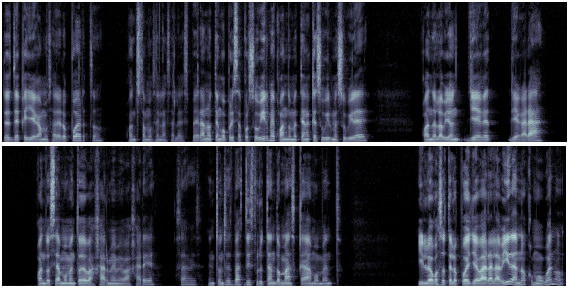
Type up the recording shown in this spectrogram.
desde que llegamos al aeropuerto, cuando estamos en la sala de espera, no tengo prisa por subirme, cuando me tenga que subir me subiré, cuando el avión llegue, llegará, cuando sea momento de bajarme me bajaré, ¿sabes? Entonces vas disfrutando más cada momento. Y luego eso te lo puedes llevar a la vida, ¿no? Como, bueno,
